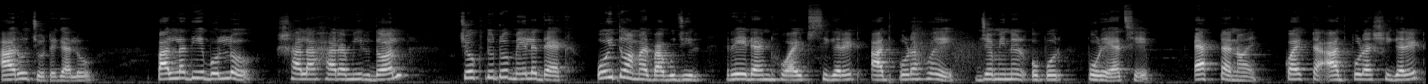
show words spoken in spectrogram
আরও চটে গেল। পাল্লা দিয়ে বলল, শালা হারামির দল, চোখ দুটো মেলে দেখ ওই তো আমার বাবুজির রেড অ্যান্ড হোয়াইট সিগারেট আধপোড়া হয়ে জমিনের ওপর পড়ে আছে। একটা নয়, কয়েকটা আধপোড়া সিগারেট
